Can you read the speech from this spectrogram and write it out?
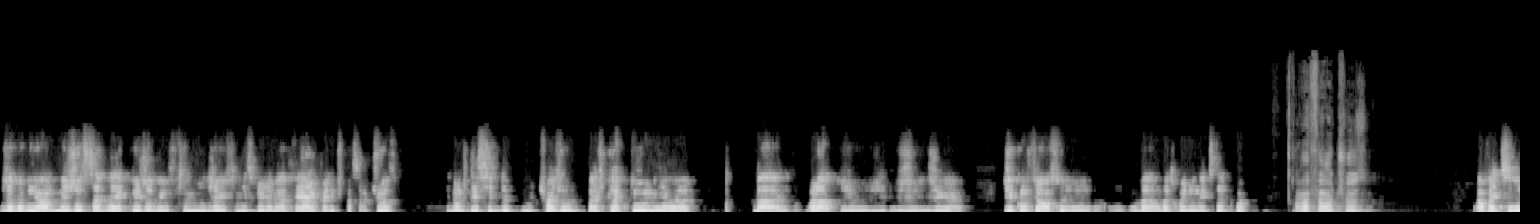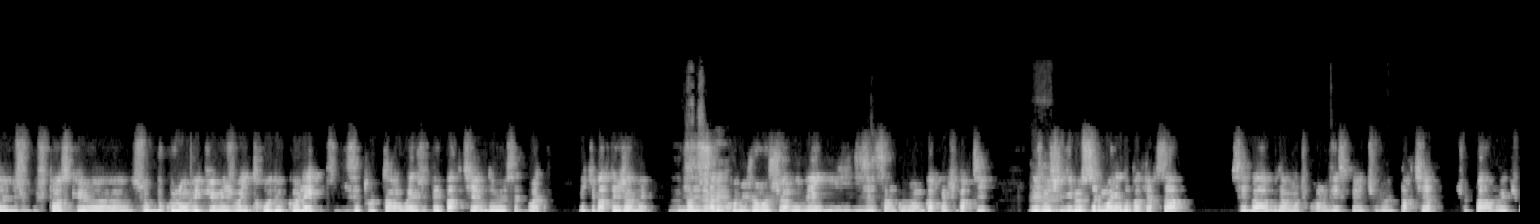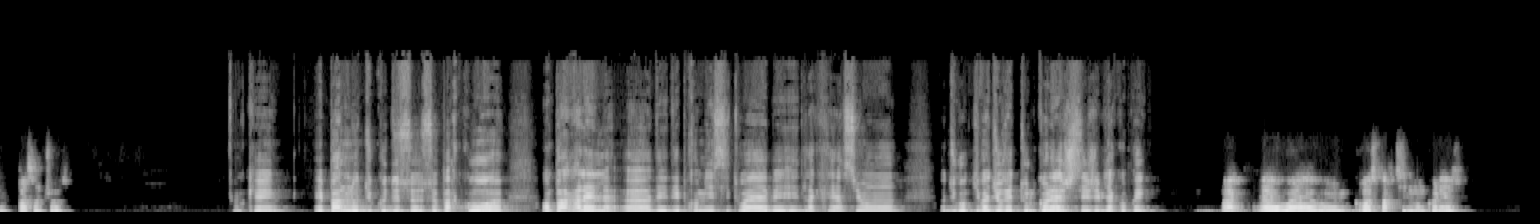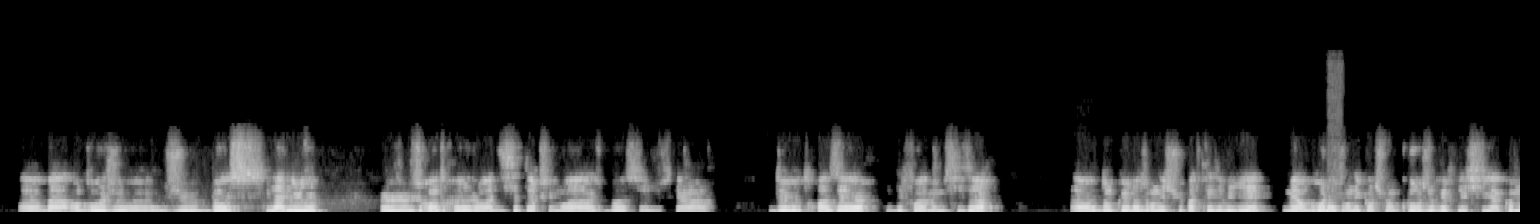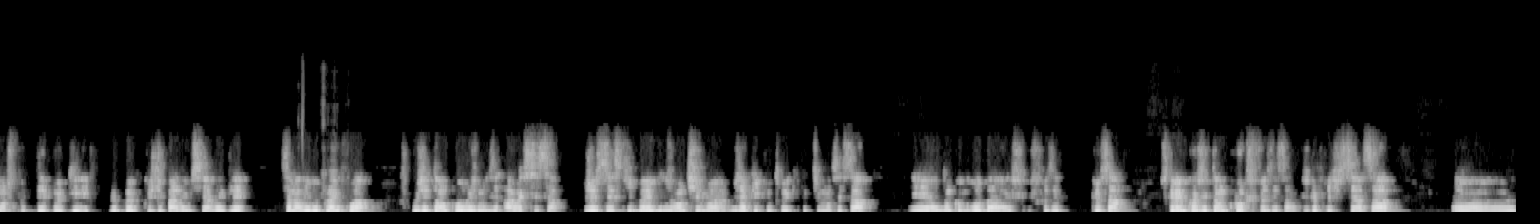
J'avais rien, mais je savais que j'avais fini, j'avais fini ce que j'avais à faire, il fallait que je passe à autre chose. Et donc, je décide de, tu vois, je, bah, je claque tout, mais euh, bah, voilà, j'ai confiance, euh, on, va, on va trouver le next step, quoi. On va faire autre chose. En fait, euh, je, je pense que beaucoup l'ont vécu, mais je voyais trop de collègues qui disaient tout le temps, ouais, je vais partir de cette boîte, mais qui partaient jamais. Ils disaient ça le premier jour où je suis arrivé, ils disaient ça encore quand je suis parti. Et je me mhm. suis dit, le seul moyen de ne pas faire ça, c'est bah, au bout d'un moment, tu prends le risque, tu veux partir, tu pars et tu passes à autre chose. Ok. Et parle-nous du coup de ce, parcours euh, en parallèle euh, des, premiers sites web et, de la création, du coup qui va durer tout le collège, si j'ai bien compris? Ouais, euh, ouais, une grosse partie de mon collège. bah, en gros, je, je bosse la nuit. je rentre genre à 17h chez moi, je bosse jusqu'à 2-3 heures, des fois même 6 heures. donc la journée, je suis pas très éveillé, mais en gros la journée quand je suis en cours, je réfléchis à comment je peux débugger le bug que j'ai pas réussi à régler ça m'arrivait plein de fois où j'étais en cours et je me disais, ah ouais, c'est ça. Je sais ce qui bug, je rentre chez moi, j'applique le truc, effectivement, c'est ça. Et euh, donc, en gros, bah, je, faisais que ça. Parce que même quand j'étais en cours, je faisais ça. Je réfléchissais à ça. Euh,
